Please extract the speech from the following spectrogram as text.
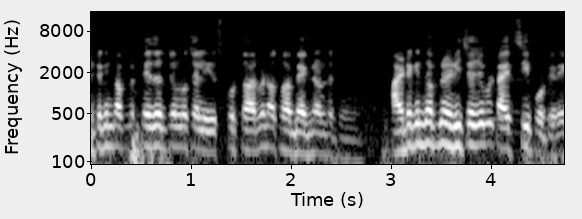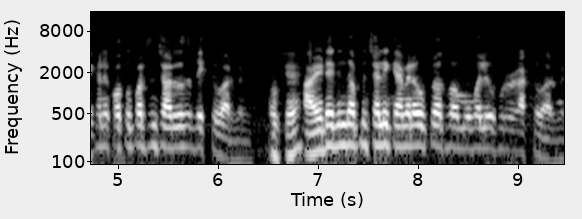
এটা কিন্তু আপনি ফেজের জন্য চাইলে ইউজ করতে পারবেন অথবা ব্যাকগ্রাউন্ডের জন্য। আর এটা কিন্তু আপনার রিচার্জেবল টাইপ সি পোর্টের এখানে কত পার্সেন্ট চার্জ আছে দেখতে পারবেন। ওকে আর এটা কিন্তু আপনি চাইলে ক্যামেরার উপরে অথবা মোবাইলের উপরে রাখতে পারবেন।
